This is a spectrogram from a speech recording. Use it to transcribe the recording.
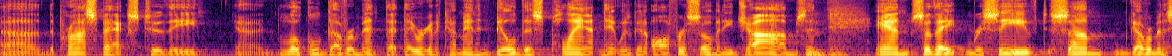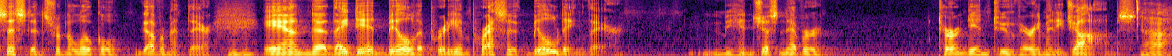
uh, the prospects to the uh, local government that they were going to come in and build this plant and it was going to offer so many jobs and and so they received some government assistance from the local government there. And uh, they did build a pretty impressive building there. It just never turned into very many jobs. Ah,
